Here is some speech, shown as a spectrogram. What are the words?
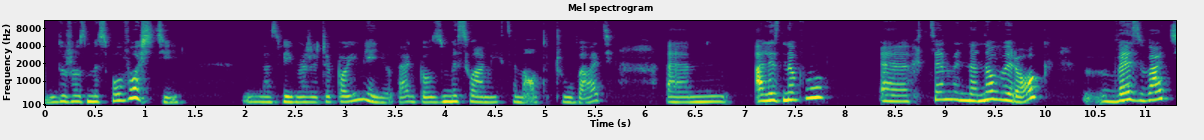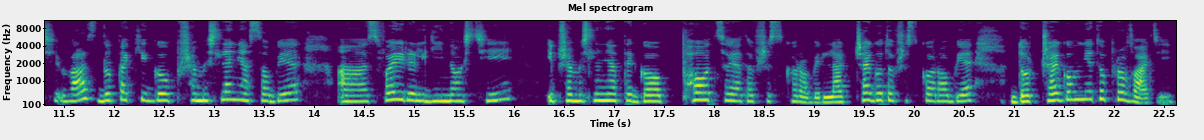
dużo zmysłowości, nazwijmy rzeczy po imieniu, tak? bo zmysłami chcemy odczuwać, ale znowu e, chcemy na nowy rok wezwać Was do takiego przemyślenia sobie swojej religijności i przemyślenia tego, po co ja to wszystko robię, dlaczego to wszystko robię, do czego mnie to prowadzi.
